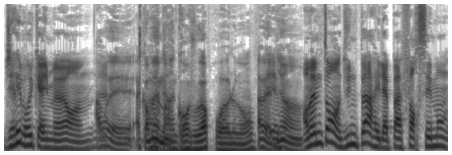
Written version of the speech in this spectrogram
Jerry Bruckheimer. Ah ouais, ah quand même. Un, un grand joueur probablement. Ah ouais, bien. En même temps, d'une part, il a pas forcément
